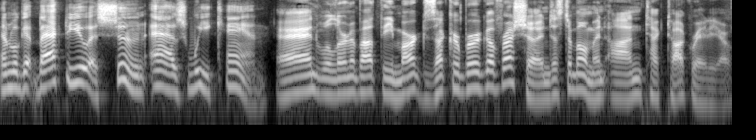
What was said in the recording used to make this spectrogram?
and we'll get back to you as soon as we can. And we'll learn about the Mark Zuckerberg of Russia in just a moment on Tech Talk Radio.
